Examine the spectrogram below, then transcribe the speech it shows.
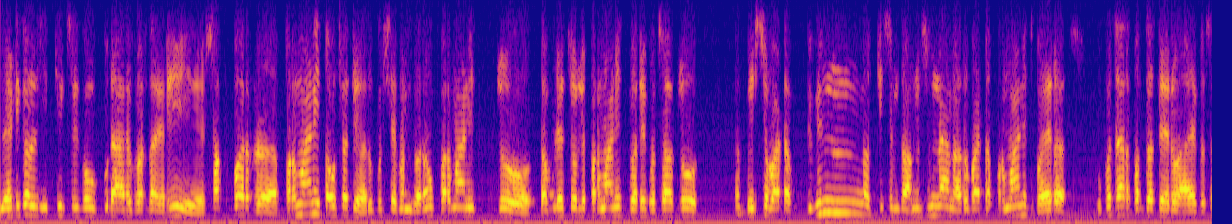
मेडिकल इथिक्सको कुराहरू गर्दाखेरि सकभर प्रमाणित औषधिहरूको सेवन गरौँ। प्रमाणित जो डब्लुएचओले प्रमाणित गरेको छ जो विश्वबाट विभिन्न किसिमका अनुसन्धानहरूबाट प्रमाणित भएर उपचार पद्धतिहरू आएको छ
